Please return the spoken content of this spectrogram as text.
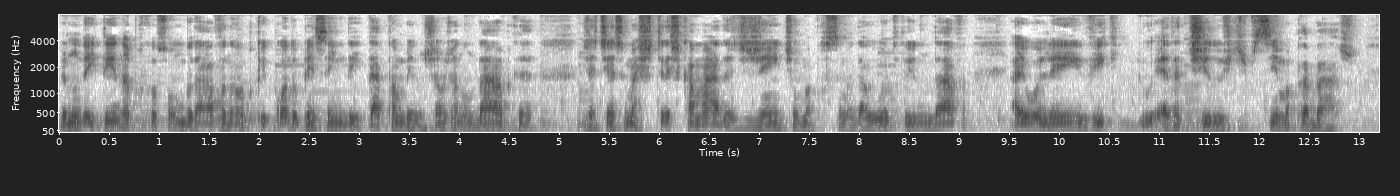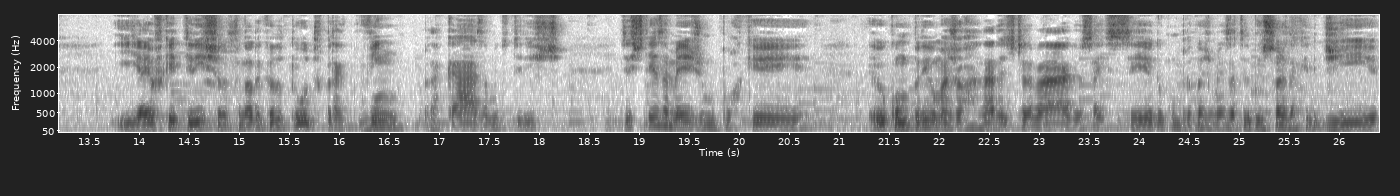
eu não deitei não é porque eu sou um bravo, não, porque quando eu pensei em deitar também no chão já não dava, porque já tinha assim, umas três camadas de gente, uma por cima da outra, e não dava. Aí eu olhei e vi que era tiros de cima para baixo. E aí eu fiquei triste no final daquilo tudo, para vir para casa, muito triste. Tristeza mesmo, porque eu cumpri uma jornada de trabalho, saí cedo, cumpri com as minhas atribuições daquele dia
